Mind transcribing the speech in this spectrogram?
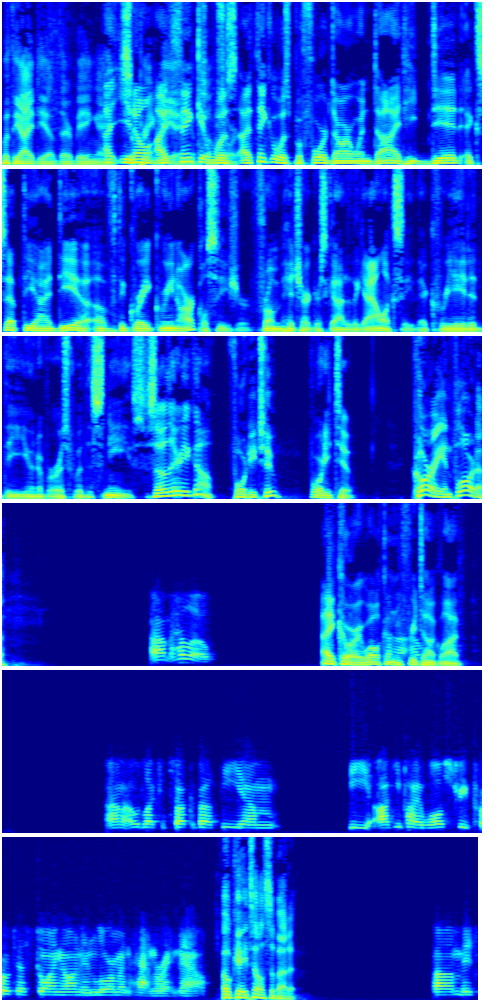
with the idea of there being a Uh, you know, I think it was. sort. I think it was before Darwin died. He did accept the idea of the Great Green Arkleseizure from Hitchhiker's Guide to the Galaxy that created the universe with a sneeze. So there you go. Forty-two. Forty-two. Corey in Florida. Um, hello. Hey, Corey. Welcome to Free Talk Live. Um, I would like to talk about the um, the Occupy Wall Street protest going on in Lower Manhattan right now. Okay, tell us about it. Um, it's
